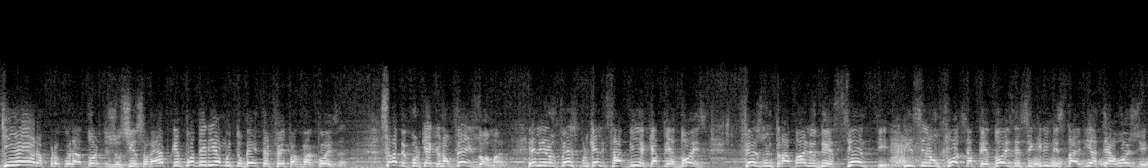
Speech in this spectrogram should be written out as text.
Que era procurador de justiça na época e poderia muito bem ter feito alguma coisa. Sabe por que, que não fez, Omar? Ele não fez porque ele sabia que a P2 fez um trabalho decente e se não fosse a P2, esse crime estaria até hoje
